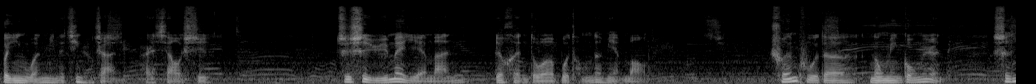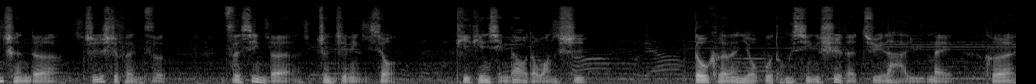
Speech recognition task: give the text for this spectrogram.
不因文明的进展而消失，只是愚昧野蛮有很多不同的面貌。淳朴的农民工人，深沉的知识分子，自信的政治领袖，替天行道的王师，都可能有不同形式的巨大愚昧和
